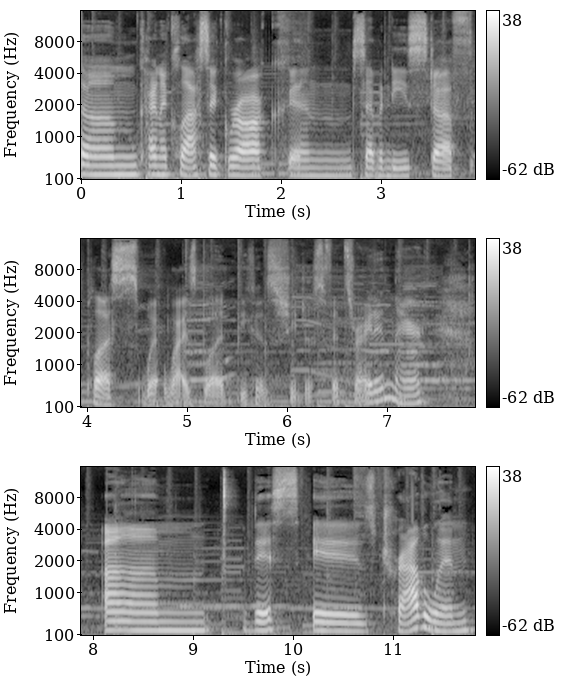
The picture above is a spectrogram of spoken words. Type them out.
some kind of classic rock and 70s stuff plus Weyes Blood because she just fits right in there. Um, this is Travelin'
